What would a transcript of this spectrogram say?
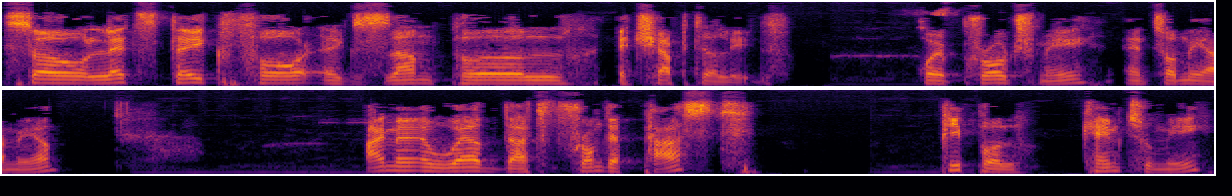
So let's take, for example, a chapter lead who approached me and told me, Amir, I'm aware that from the past, people came to me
